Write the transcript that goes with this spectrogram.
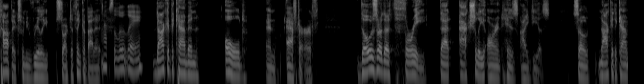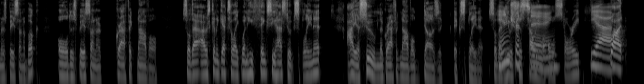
topics when you really start to think about it. Absolutely. Knock at the Cabin, Old, and After Earth. Those are the three that actually aren't his ideas. So Knock at the Cabin is based on a book. Old is based on a graphic novel. So that I was going to get to like when he thinks he has to explain it. I assume the graphic novel does explain it. So then he was just telling the whole story. Yeah. But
